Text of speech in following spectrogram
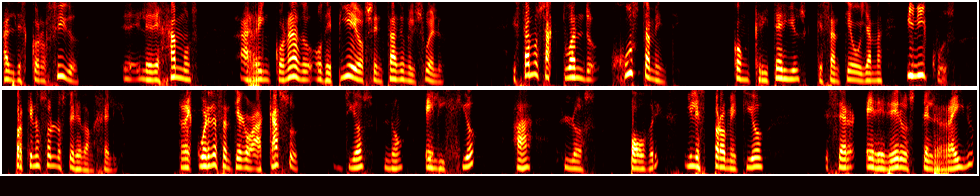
al desconocido, eh, le dejamos arrinconado o de pie o sentado en el suelo, estamos actuando justamente con criterios que Santiago llama inicuos, porque no son los del Evangelio. Recuerda Santiago, ¿acaso Dios no eligió a los pobres y les prometió ser herederos del reino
